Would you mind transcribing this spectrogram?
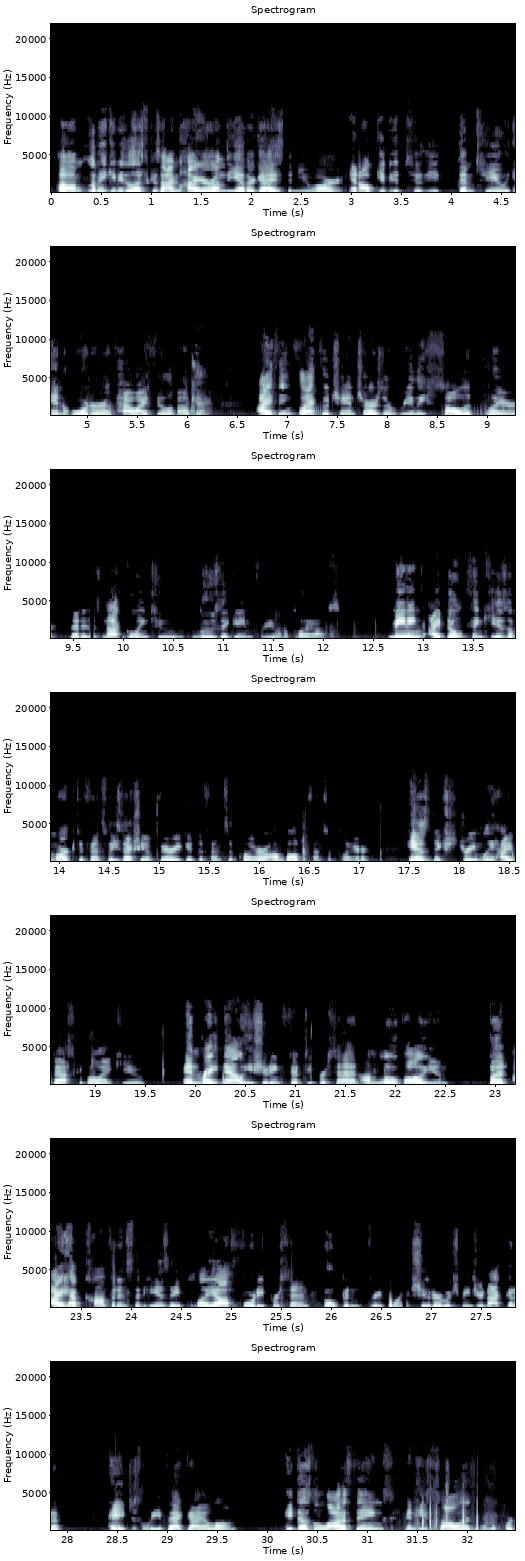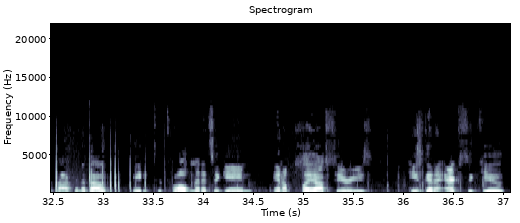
Um, let me give you the list because I'm higher on the other guys than you are, and I'll give you to the, them to you in order of how I feel about okay. them. I think Vlatko Cancar is a really solid player that is not going to lose a game for you in a playoffs. Meaning, I don't think he is a mark defensively. He's actually a very good defensive player, on ball defensive player. He has an extremely high basketball IQ. And right now, he's shooting 50% on low volume. But I have confidence that he is a playoff 40% open three point shooter, which means you're not going to, hey, just leave that guy alone. He does a lot of things and he's solid. And if we're talking about eight to 12 minutes a game in a playoff series, he's going to execute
